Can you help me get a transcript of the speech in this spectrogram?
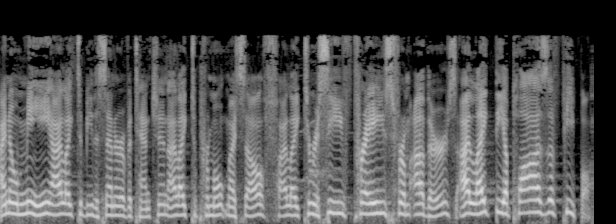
I know me, I like to be the center of attention. I like to promote myself. I like to receive praise from others. I like the applause of people.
